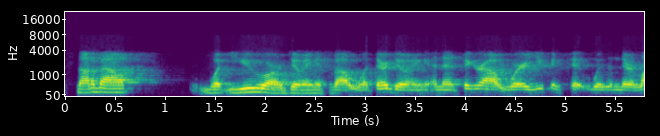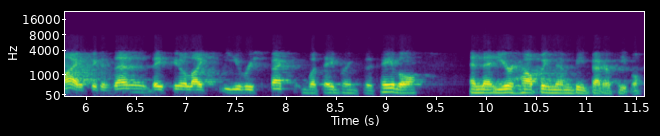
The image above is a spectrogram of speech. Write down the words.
It's not about what you are doing. It's about what they're doing, and then figure out where you can fit within their life, because then they feel like you respect what they bring to the table, and that you're helping them be better people.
